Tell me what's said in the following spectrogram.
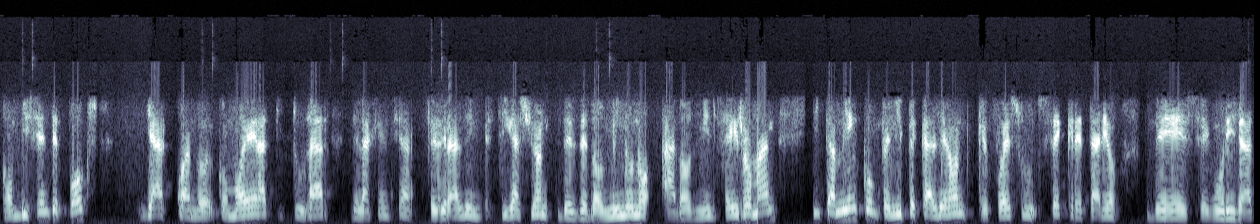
con Vicente Fox ya cuando como era titular de la Agencia Federal de Investigación desde 2001 a 2006 Román y también con Felipe Calderón que fue su secretario de seguridad.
